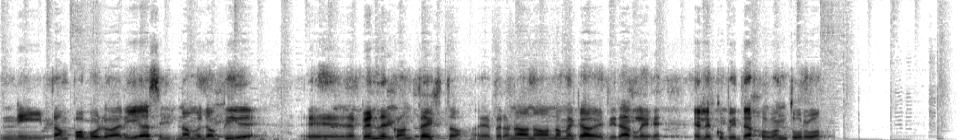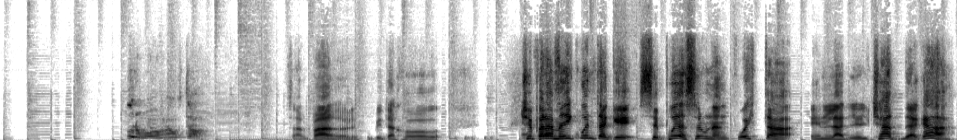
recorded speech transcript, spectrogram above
ni tampoco lo haría si no me lo pide. Eh, depende del contexto, eh, pero no, no, no me cabe tirarle el escupitajo con turbo. Turbo, me gustó. Zarpado, el escupitajo. Che, pará, me di cuenta que se puede hacer una encuesta en la- el chat de acá.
